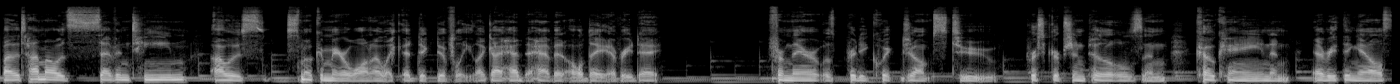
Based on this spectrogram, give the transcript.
By the time I was 17, I was smoking marijuana like addictively. Like I had to have it all day, every day. From there, it was pretty quick jumps to prescription pills and cocaine and everything else.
